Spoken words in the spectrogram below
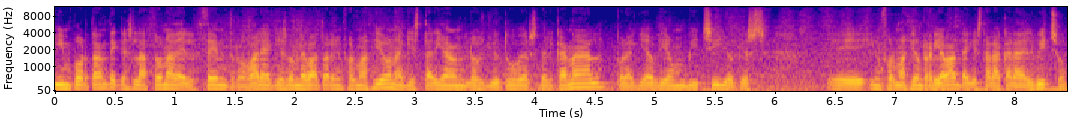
importante, que es la zona del centro, ¿vale? Aquí es donde va toda la información, aquí estarían los youtubers del canal, por aquí habría un bichillo que es eh, información relevante, aquí está la cara del bicho,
